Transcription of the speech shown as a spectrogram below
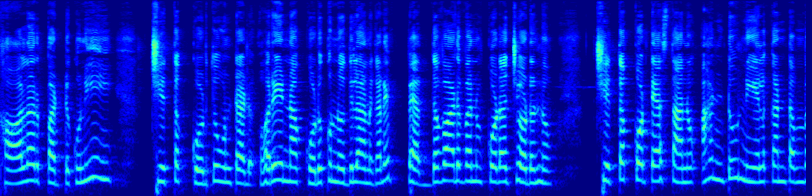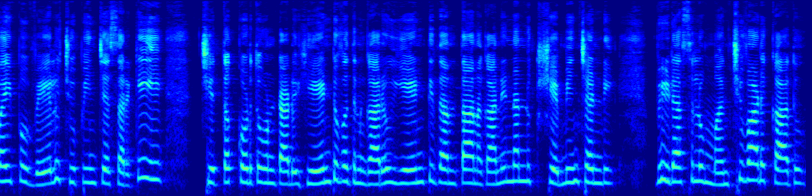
కాలర్ పట్టుకుని చిత్త కొడుతూ ఉంటాడు. ఒరే నా కొడుకును వదిలి అనగానే పెద్దవాడవని కూడా చూడను. చిత్త కొట్టేస్తాను అంటూ నీలకంఠం వైపు వేలు చూపించేసరికి చిత్త కొడుతూ ఉంటాడు. ఏంటి వదిన గారు? ఏంటిదంతా? అనగానే నన్ను క్షమించండి. వీడు అసలు మంచివాడు కాదు.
